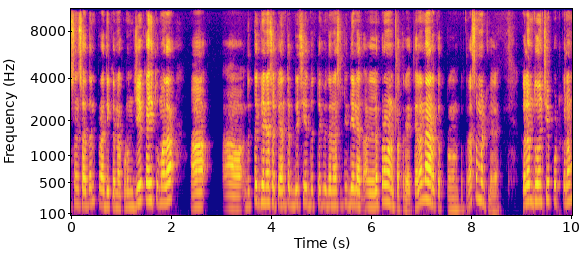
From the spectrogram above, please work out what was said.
संसाधन प्राधिकरणाकडून जे काही तुम्हाला दत्तक घेण्यासाठी आंतरदेशीय दत्तक विधानासाठी देण्यात आलेलं प्रमाणपत्र आहे. त्याला नारकत प्रमाणपत्र असं म्हटलेलं आहे. कलम दोनशे पोट कलम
